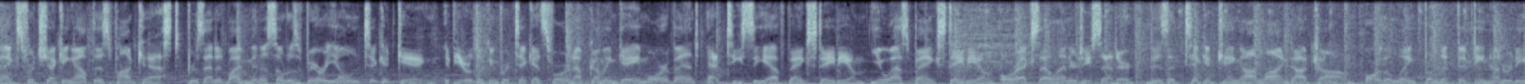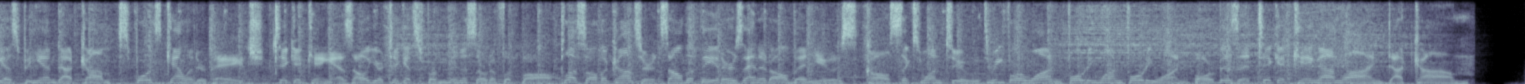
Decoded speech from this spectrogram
Thanks for checking out this podcast presented by Minnesota's very own Ticket King. If you're looking for tickets for an upcoming game or event at TCF Bank Stadium, US Bank Stadium, or Xcel Energy Center, visit TicketKingOnline.com or the link from the 1500ESPN.com sports calendar page. Ticket King has all your tickets for Minnesota football, plus all the concerts, all the theaters, and at all venues. Call 612 341 4141 or visit TicketKingOnline.com.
